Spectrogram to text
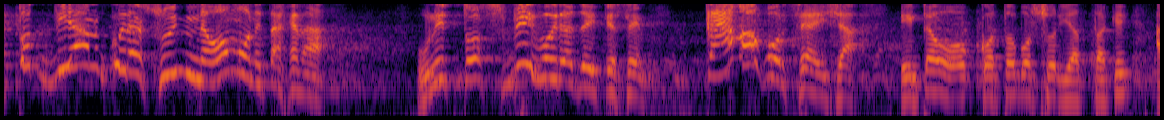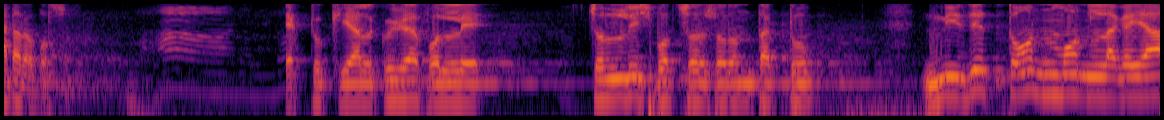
এত ধ্যান করে শূন্য মনে থাকে না। উনি তসবি হইরা যাইতেছেন। কানা পড়ছে আইসা। এটাও কত বছর ইয়াদ থাকে? আঠারো বছর। একটু খেয়াল কইরা ফললে চল্লিশ বছর স্মরণ থাকতো। নিজে তন মন লাগাইয়া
